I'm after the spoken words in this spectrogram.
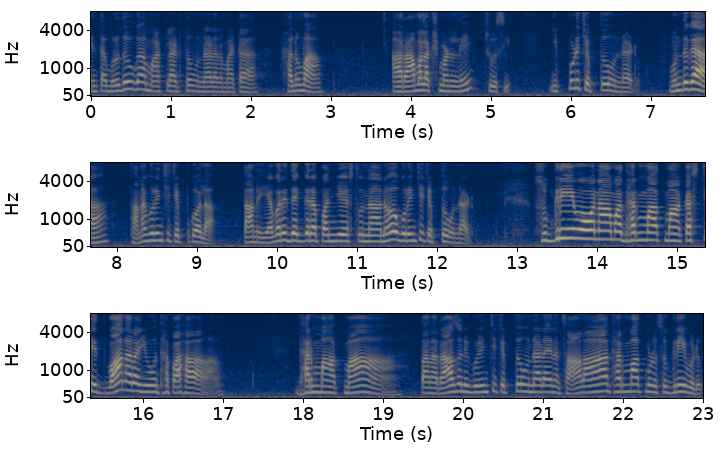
ఇంత మృదువుగా మాట్లాడుతూ ఉన్నాడనమాట హనుమ. ఆ రామలక్ష్మణుల్ని చూసి. ఇప్పుడు చెప్తూ ఉన్నాడు. ముందుగా తన గురించి చెప్పుకోలా తాను ఎవరి దగ్గర పనిచేస్తున్నానో గురించి చెప్తూ ఉన్నాడు. సుగ్రీవో నామ ధర్మాత్మ కశ్చిత్ వానరయూధప. ధర్మాత్మ తన రాజుని గురించి చెప్తూ ఉన్నాడు. ఆయన చాలా ధర్మాత్ముడు సుగ్రీవుడు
